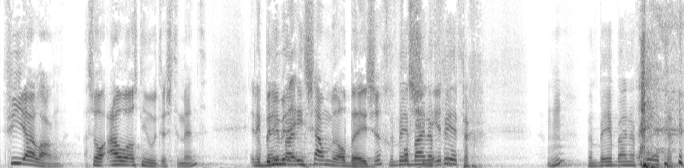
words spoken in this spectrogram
vier jaar lang. Zowel Oude als Nieuwe Testament. En ik ben ben nu met bij- 1 Samuel bezig. Dan ben je bijna Fascinerend. 40. Hm? Dan ben je bijna 40.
